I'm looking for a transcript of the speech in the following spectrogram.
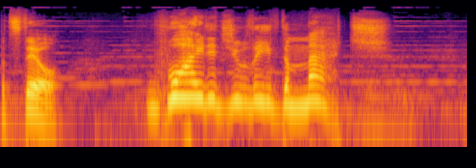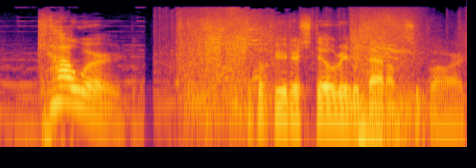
But still, why did you leave the match? Coward! The computer's still really bad on super hard.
